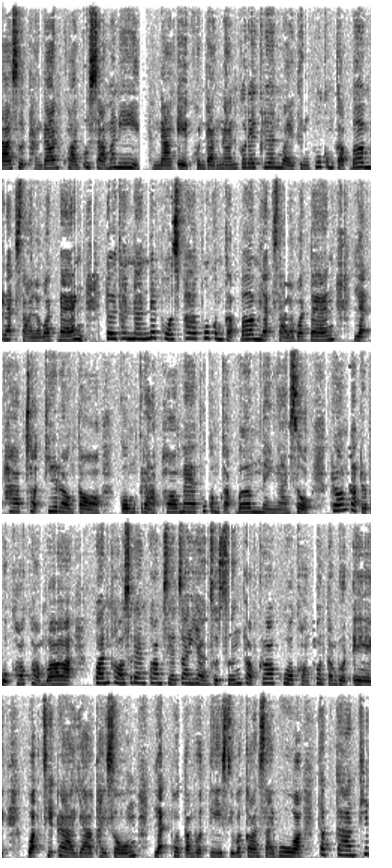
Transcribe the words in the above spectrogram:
ล่าสุดทางด้านขวัญอุสามณี นางเอกคนดังนั้นก็ได้เคลื่อนไหวถึงผู้กำกับเบิ้มและสารวัตรแบงค์ โดยท่านนั้นได้โพสต์ภาพผู้กำกับเบิ้มและสารวัตรแบงค์และภาพช็อตที่รองต่อก้มกราบพ่อแม่ผู้กำกับเบิ้มในงานศพ พร้อมกับระบุข้อความว่า ขวัญขอแสดงความเสียใจอย่างสุดซึ้งกับครอบครัวของพลตำรวจเอกวชิรายาวไทยสงและพลตำรวจตีศิวกรสายบัว กับการที่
